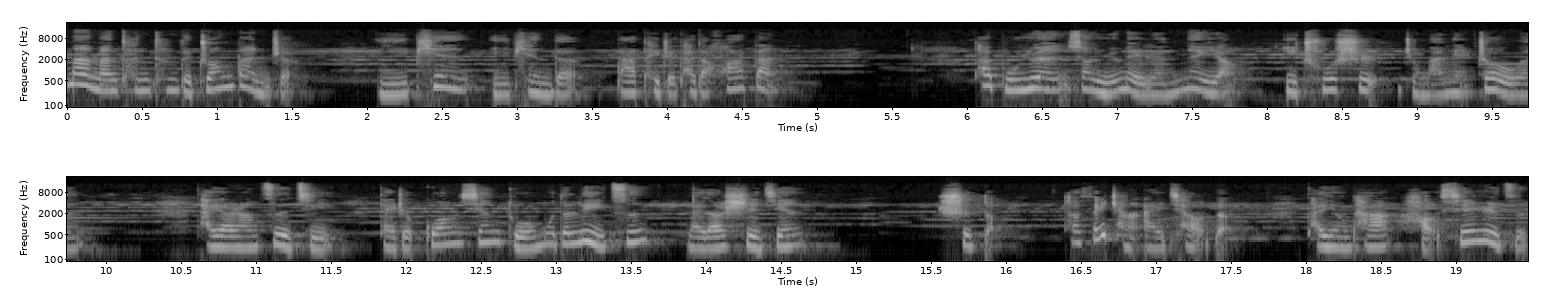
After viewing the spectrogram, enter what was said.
慢慢腾腾地装扮着，一片一片地搭配着它的花瓣。他不愿像虞美人那样，一出世就满脸皱纹。他要让自己带着光鲜夺目的丽姿来到世间。是的，他非常爱俏的。他用他好些日子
